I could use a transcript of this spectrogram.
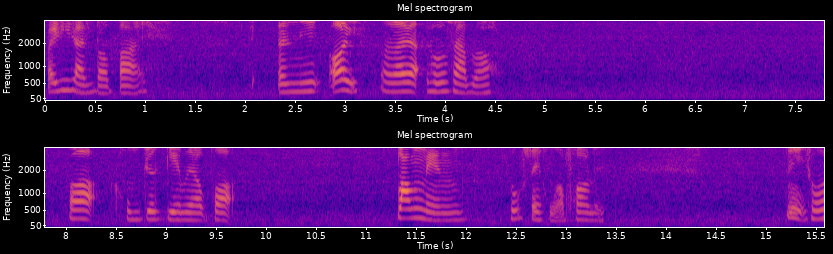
ไปที่ด่านต่อไป อันนี้ อ้อย อะไรอะโทรศัพท์เหรอพ่อ ผมเจอเกมแล้วพ่อป้องแหนงทุบใส่หัวพ่อเลย นี่โทร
